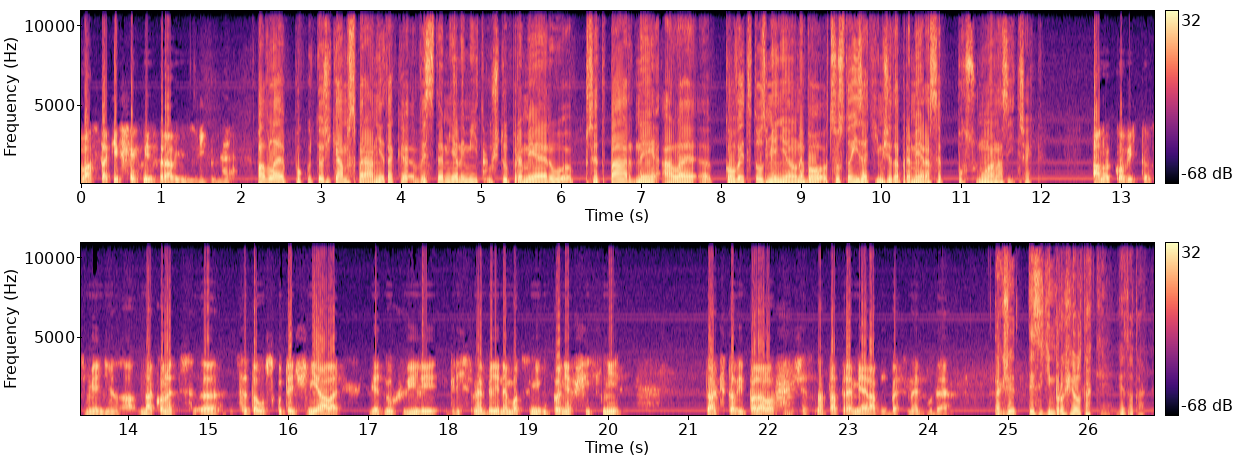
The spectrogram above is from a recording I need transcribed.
vás taky všechny zdravím z Vídně. Pavle, pokud to říkám správně, tak vy jste měli mít už tu premiéru před pár dny, ale covid to změnil, nebo co stojí za tím, že ta premiéra se posunula na zítřek? Ano, covid to změnil a nakonec uh, se to uskuteční, ale v jednu chvíli, když jsme byli nemocní úplně všichni, tak to vypadalo, že snad ta premiéra vůbec nebude. Takže ty si tím prošel taky, je to tak?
